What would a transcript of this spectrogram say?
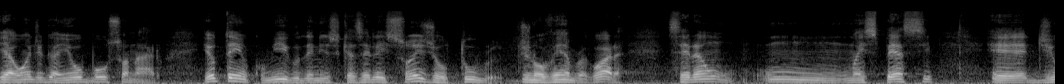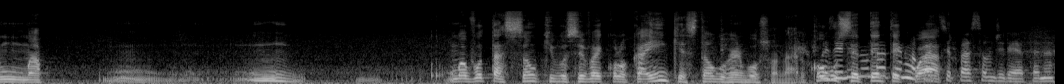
e aonde ganhou o Bolsonaro. Eu tenho comigo, Denise, que as eleições de outubro, de novembro agora, serão um, uma espécie é, de uma. Um, uma votação que você vai colocar em questão o governo Bolsonaro. Como Mas ele 74. Não tá uma participação direta, né?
